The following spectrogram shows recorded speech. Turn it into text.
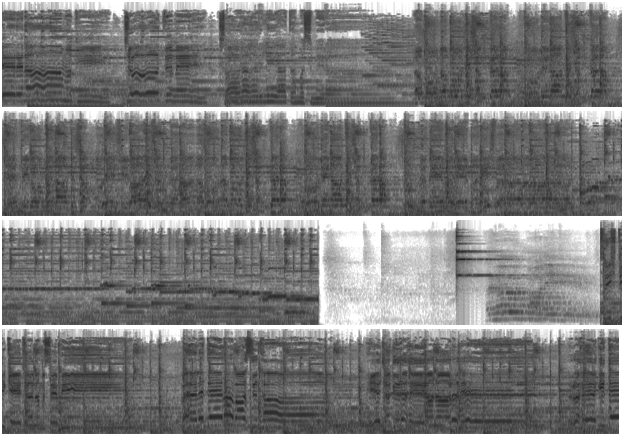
तेरे नाम की जोत ने सारा हर लिया तमस मेरा। नमो नमो शंकरा भोलेनाथ शंकरा जय त्रिलोकनाथ के जन्म से भी पहले तेरा वास था। ये जग रहे या ना रहे रहेगी तेरा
